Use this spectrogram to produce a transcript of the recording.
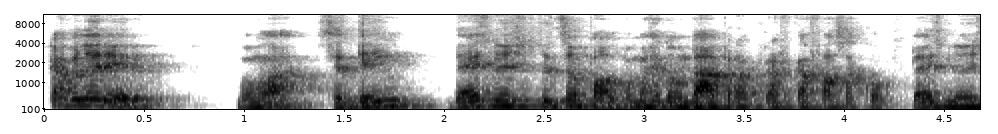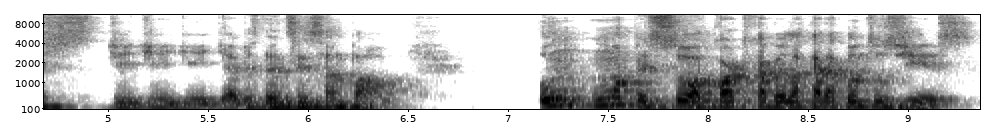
Cabeleireiro. Vamos lá. Você tem 10 milhões de habitantes em São Paulo. Vamos arredondar para ficar fácil a conta. 10 milhões de, de, de, de habitantes em São Paulo. Um, uma pessoa corta o cabelo a cada quantos dias?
